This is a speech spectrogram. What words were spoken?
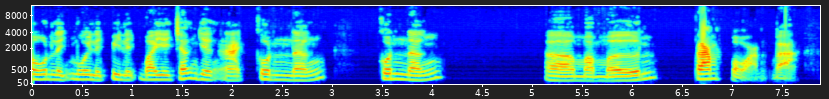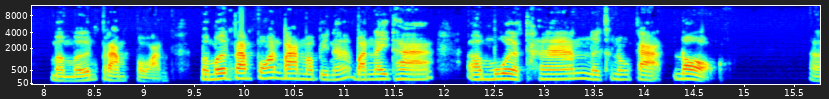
0លេខ1លេខ2លេខ3អីចឹងយើងអាចគុណនឹងគុណនឹងអឺ15000បាទ15000 15000បានមកពីណា បានន័យថាមូលដ្ឋាននៅក្នុងការដកអឺ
